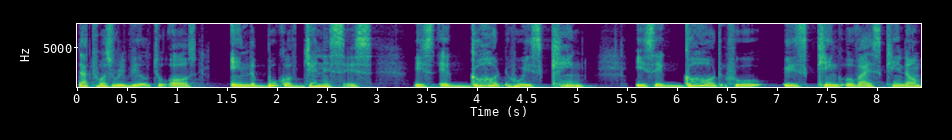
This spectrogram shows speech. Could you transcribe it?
that was revealed to us in the book of Genesis is a God who is king, is a God who is king over his kingdom,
